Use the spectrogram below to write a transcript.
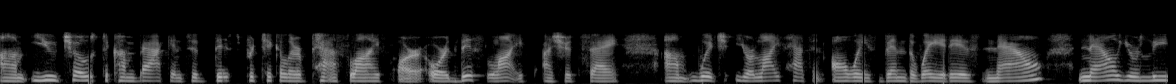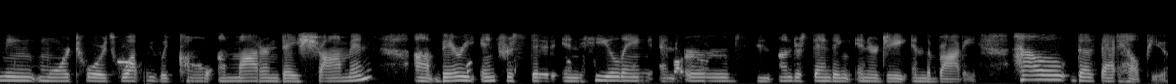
um, you chose to come back into this particular past life or, or this life, I should say, um, which your life hasn't always been the way it is now. Now you're leaning more towards what we would call a modern day shaman, uh, very interested in healing and herbs and understanding energy in the body. How does that help you?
